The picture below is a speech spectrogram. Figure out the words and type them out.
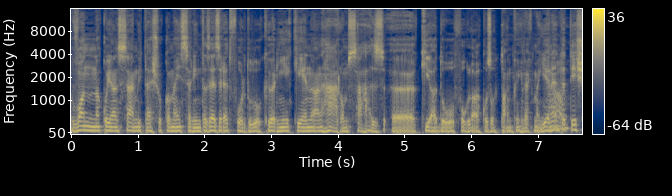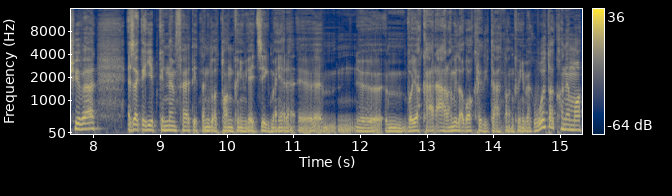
vannak olyan számítások, amely szerint az ezredforduló környékén olyan 300 kiadó foglalkozott tankönyvek megjelentetésével. Ezek egyébként nem feltétlenül a tankönyvjegyzékben jelen, vagy akár államilag akreditált tankönyvek voltak, hanem a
